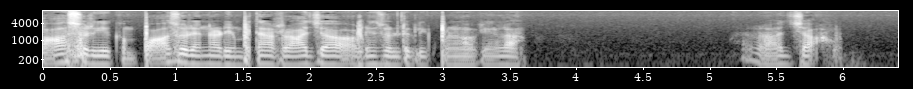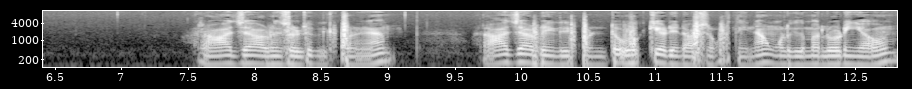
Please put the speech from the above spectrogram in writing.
பாஸ்வேர்டு கேட்கும் பாஸ்வேர்டு என்ன அப்படின்னு பார்த்தீங்கன்னா ராஜா அப்படின்னு சொல்லிட்டு கிளிக் பண்ணுங்கள் ஓகேங்களா ராஜா. ராஜா அப்படின்னு சொல்லிட்டு கிளிக் பண்ணுங்கள் ராஜா அப்படின்னு கிளிக் பண்ணிட்டு ஓகே அப்படின்ற ஆப்ஷன் கொடுத்தீங்கன்னா உங்களுக்கு இது மாதிரி லோடிங் ஆகும்.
